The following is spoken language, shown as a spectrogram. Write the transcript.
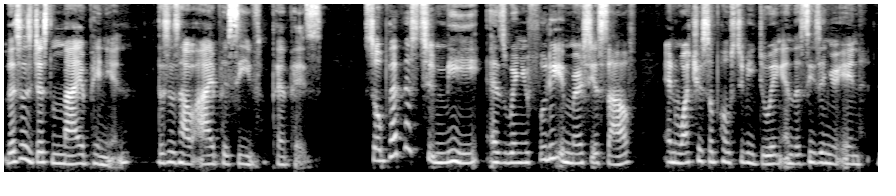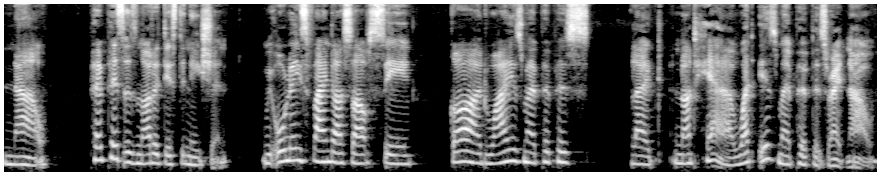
This is just my opinion. This is how I perceive purpose. So, purpose to me is when you fully immerse yourself in what you're supposed to be doing in the season you're in now. Purpose is not a destination. We always find ourselves saying, God, why is my purpose like not here? What is my purpose right now?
